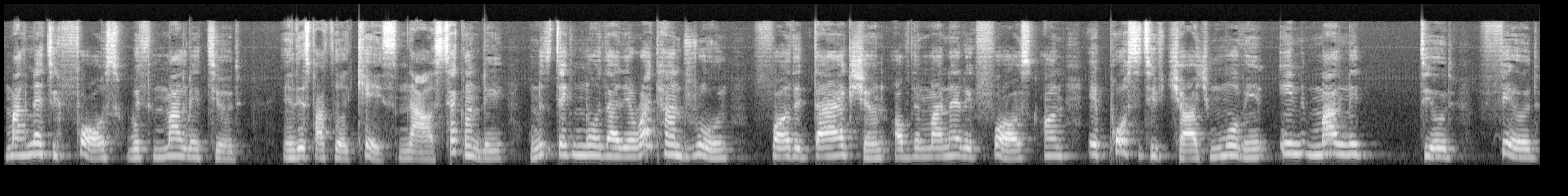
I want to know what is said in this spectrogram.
magnetic force with magnitude in this particular case. Now, secondly, we need to take note that the right hand rule for the direction of the magnetic force on a positive charge moving in magnitude field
